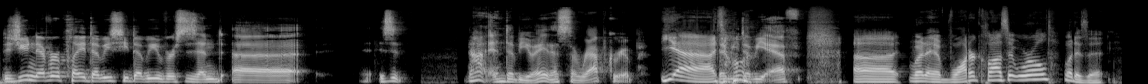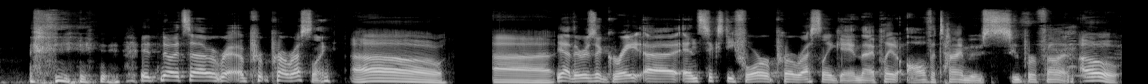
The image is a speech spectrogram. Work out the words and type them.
Did you never play WCW versus N? Uh, is it not NWA? That's the rap group. Yeah, I. WWF. Uh, what a water closet world? What is it? it, no, it's a, a pro wrestling. Oh, uh, Yeah, there was a great uh, N64 pro wrestling game that I played all the time. It was super fun. oh,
